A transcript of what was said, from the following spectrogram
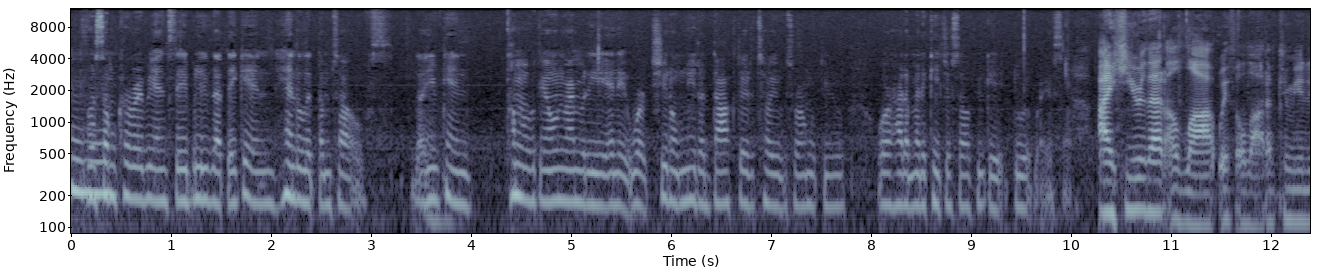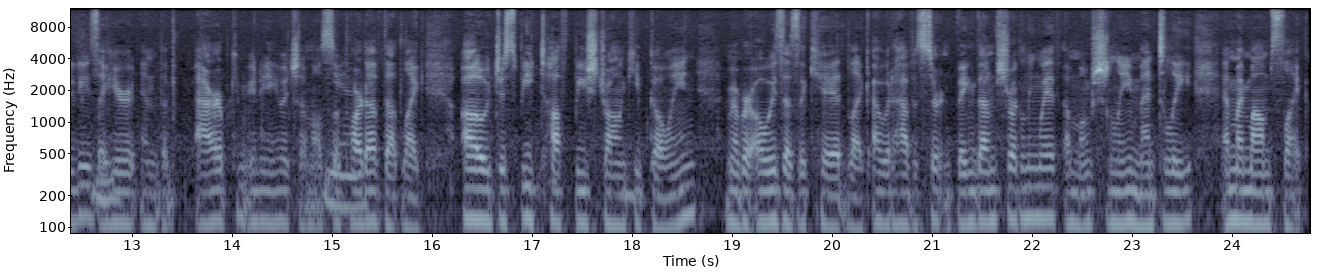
For mm-hmm. some Caribbeans, they believe that they can handle it themselves. That you mm-hmm. can come up with your own remedy and it works. You don't need a doctor to tell you what's wrong with you or how to medicate yourself. You can do it by yourself. I hear that a lot with a lot of communities. I mm-hmm. hear it in the Arab community, which I'm also Yeah. part of, that like, oh, just be tough, be strong, keep going. I remember always as a kid, like I would have a certain thing that I'm struggling with emotionally, mentally, and my mom's like,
